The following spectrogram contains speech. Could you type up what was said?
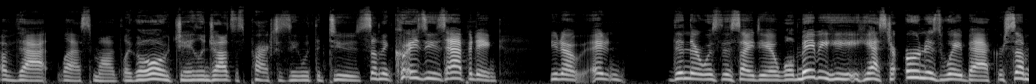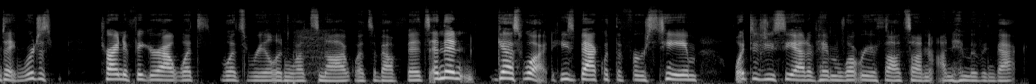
of that last month. Like, oh, Jaylon Johnson's practicing with the twos. Something crazy is happening. You know, and then there was this idea, well, maybe he, he has to earn his way back or something. We're just trying to figure out what's what's real and what's not, what's about Fitz. And then guess what? He's back with the first team. What did you see out of him? What were your thoughts on on him moving back?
